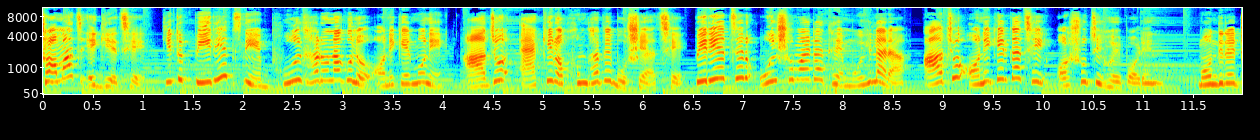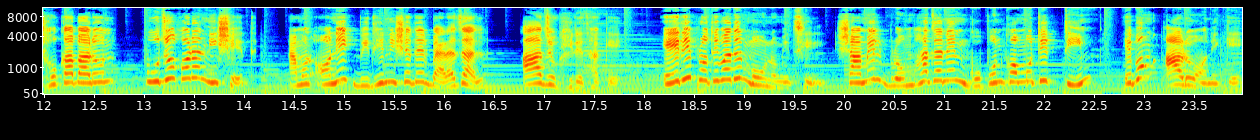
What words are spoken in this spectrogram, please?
সমাজ এগিয়েছে। কিন্তু পিরিয়ডস নিয়ে ভুল ধারণাগুলো অনেকের মনে আজও একই রকম ভাবে বসে আছে। পিরিয়ডস এর ওই সময়টাতে মহিলারা আজও অনেকের কাছেই অসুচি হয়ে পড়েন। মন্দিরে ঢোকা বারণ, পুজো করা নিষেধ, এমন অনেক বিধিনিষেধের বেড়াজাল আজও ঘিরে থাকে। এরই প্রতিবাদে মৌন মিছিল সামিল ব্রহ্মা জানেন গোপন কম্মটির টিম এবং আরও অনেকে।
